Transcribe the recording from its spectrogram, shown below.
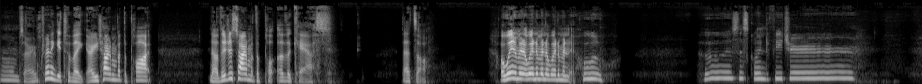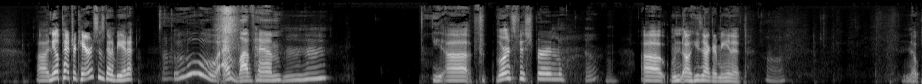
Oh, I'm sorry. I'm trying to get to like. Are you talking about the plot? No, they're just talking about the pl- of the cast. That's all. Oh wait a minute! Wait a minute! Wait a minute! Who? Who is this going to feature? Uh, Neil Patrick Harris is going to be in it. Ooh, I love him. Mm-hmm. He, uh, F- Laurence Fishburne. Oh. Uh, no, he's not going to be in it. Aw. Nope.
